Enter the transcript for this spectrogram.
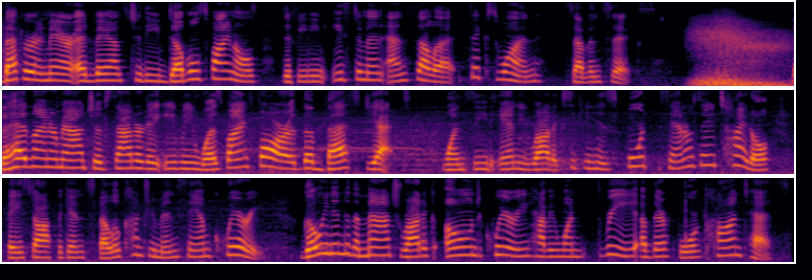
Becker and Mayer advanced to the doubles finals, defeating Istomin and Sela 6-1, 7-6. The headliner match of Saturday evening was by far the best yet. One seed Andy Roddick seeking his fourth San Jose title faced off against fellow countryman Sam Querrey. Going into the match, Roddick owned Querrey, having won three of their four contests.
